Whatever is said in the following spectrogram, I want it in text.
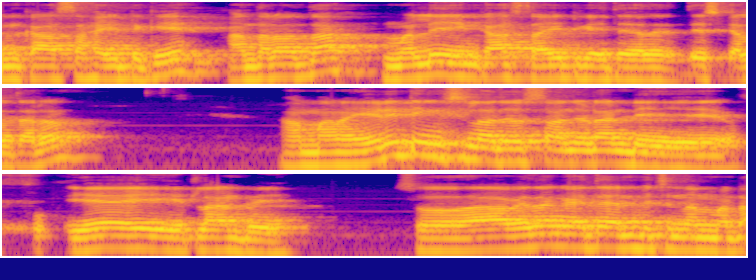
ఇంకాస్త హైట్కి ఆ తర్వాత మళ్ళీ ఇంకాస్త హైట్కి అయితే తీసుకెళ్తారు. మన ఎడిటింగ్స్లో చూస్తాం చూడండి ఏఐ ఇట్లాంటివి. సో ఆ విధంగా అయితే అనిపించింది అనమాట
